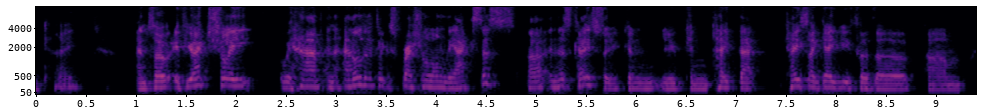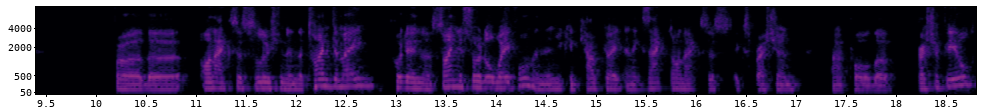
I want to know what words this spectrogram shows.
Okay. And so if you actually, we have an analytical expression along the axis uh, in this case, so you can, you can take that case I gave you for the, um, for the on-axis solution in the time domain, put in a sinusoidal waveform, and then you can calculate an exact on-axis expression uh, for the pressure field.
